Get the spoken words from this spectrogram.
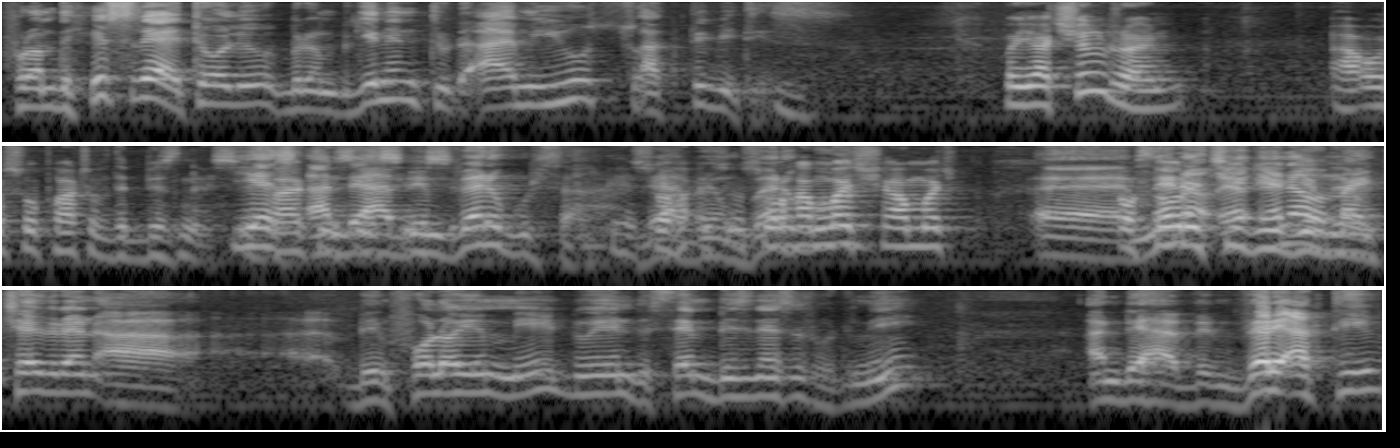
From the history I told you, from beginning to the, I am used to activities. But your children are also part of the business. Yes, fact, and they have been very good, sir. so, have been so- so how good. much how much Uh, authority many, do you any of my them? children are uh, been following me, doing the same businesses with me, and they have been very active.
